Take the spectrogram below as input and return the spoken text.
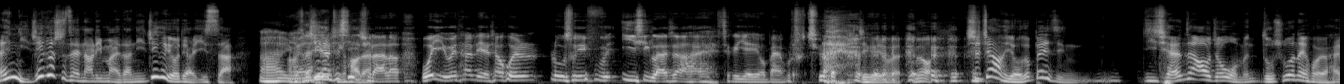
哎，你这个是在哪里买的？你这个有点意思啊。啊，原来这个是兴趣来了。”我以为他脸上会露出一副意兴来，是吧哎，这个烟又卖不出去了。这个有没有？没有，是这样的，有个背景。以前在澳洲，我们读书的那会儿，还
